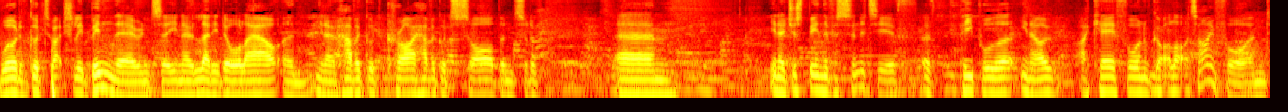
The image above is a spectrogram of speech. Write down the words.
world of good to actually been there and to you know let it all out and you know have a good cry, have a good sob, and sort of. Um, you know, just be in the vicinity of, of people that you know I care for and have got a lot of time for, and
